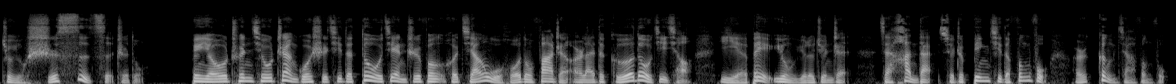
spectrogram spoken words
就有十四次之多，并由春秋战国时期的斗剑之风和讲武活动发展而来的格斗技巧也被用于了军阵。在汉代，随着兵器的丰富而更加丰富。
